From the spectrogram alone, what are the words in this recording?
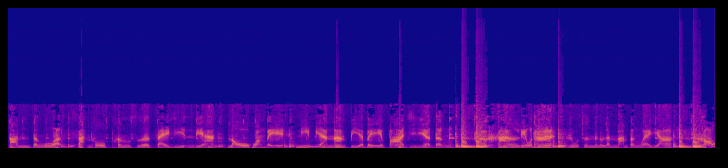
但等我三头碰死在金殿，老黄辈，你面南必被八鸡瞪。汗流淌，如此那个冷满本外将，好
